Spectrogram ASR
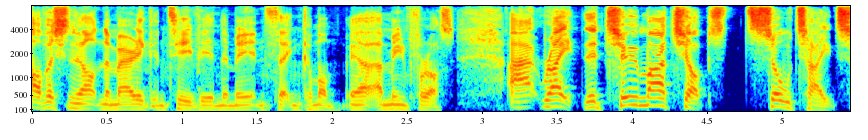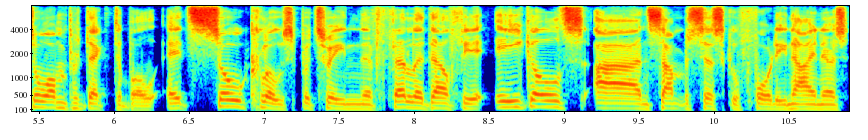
Obviously not on American TV in the main thing. Come on. Yeah, I mean, for us. Uh, right. The two matchups, so tight, so unpredictable. It's so close between the Philadelphia Eagles and San Francisco 49ers.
